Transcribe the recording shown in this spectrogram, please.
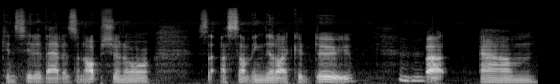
consider that as an option or something that I could do, but um,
